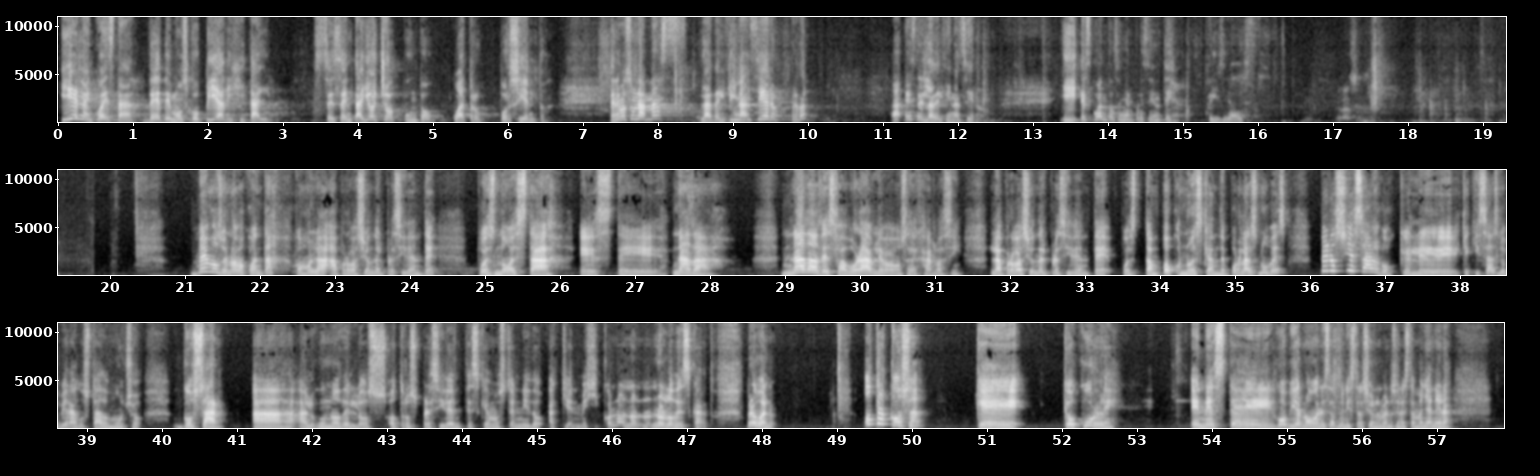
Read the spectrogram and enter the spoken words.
Y en la encuesta de demoscopía digital, 68.4%. Tenemos una más, la del financiero, ¿perdón? Ah, esta es la del financiero. ¿Y es cuánto, señor presidente? Felicidades. Gracias. Vemos de nueva cuenta cómo la aprobación del presidente pues no está este, nada nada desfavorable, vamos a dejarlo así. La aprobación del presidente, pues tampoco, no es que ande por las nubes, pero sí es algo que, le, que quizás le hubiera gustado mucho gozar a alguno de los otros presidentes que hemos tenido aquí en México. No, no, no, no lo descarto. Pero bueno, otra cosa que, que ocurre en este gobierno o en esta administración, al menos en esta mañanera,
